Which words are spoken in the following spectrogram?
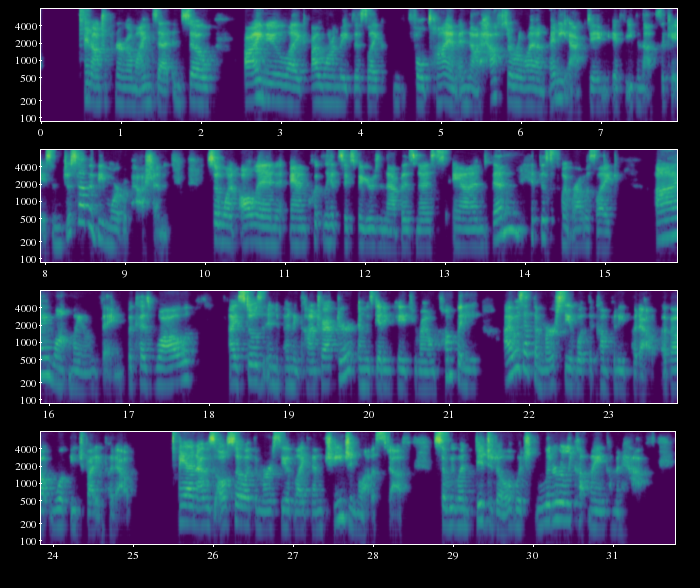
and entrepreneurial mindset. And so I knew like I want to make this like full time and not have to rely on any acting if even that's the case and just have it be more of a passion. So went all in and quickly hit six figures in that business and then hit this point where I was like, I want my own thing because while I still was an independent contractor and was getting paid through my own company, I was at the mercy of what the company put out, about what Beachbody put out. And I was also at the mercy of like them changing a lot of stuff. So we went digital, which literally cut my income in half.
